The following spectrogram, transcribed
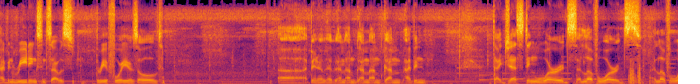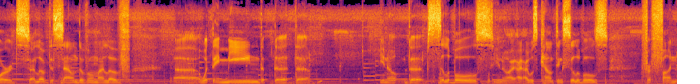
I've been reading since I was three or four years old. Uh, I've been, I'm, I'm, I'm, I'm, I've been digesting words. I love words. I love words. I love the sound of them. I love uh, what they mean. The, the, the, you know, the syllables. You know, I, I was counting syllables for fun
